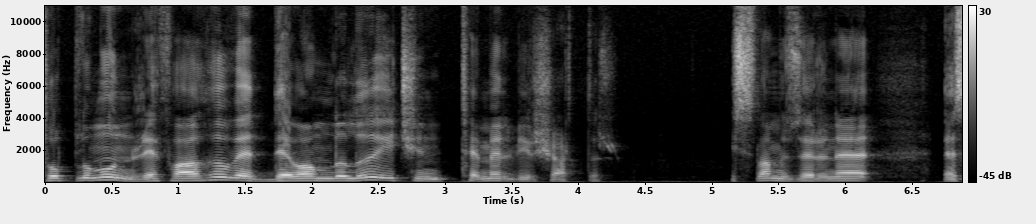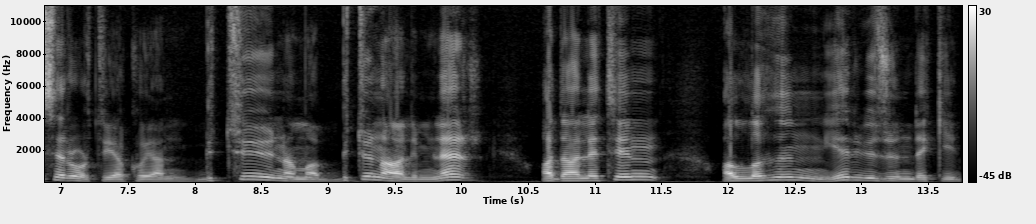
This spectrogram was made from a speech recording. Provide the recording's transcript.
toplumun refahı ve devamlılığı için temel bir şarttır. İslam üzerine eser ortaya koyan bütün ama bütün alimler adaletin Allah'ın yeryüzündeki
